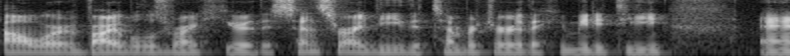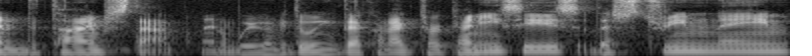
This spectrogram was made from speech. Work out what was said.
our variables right here, the sensor ID, the temperature, the humidity, and the timestamp. And we're to be doing the connector kinesis, the stream name,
